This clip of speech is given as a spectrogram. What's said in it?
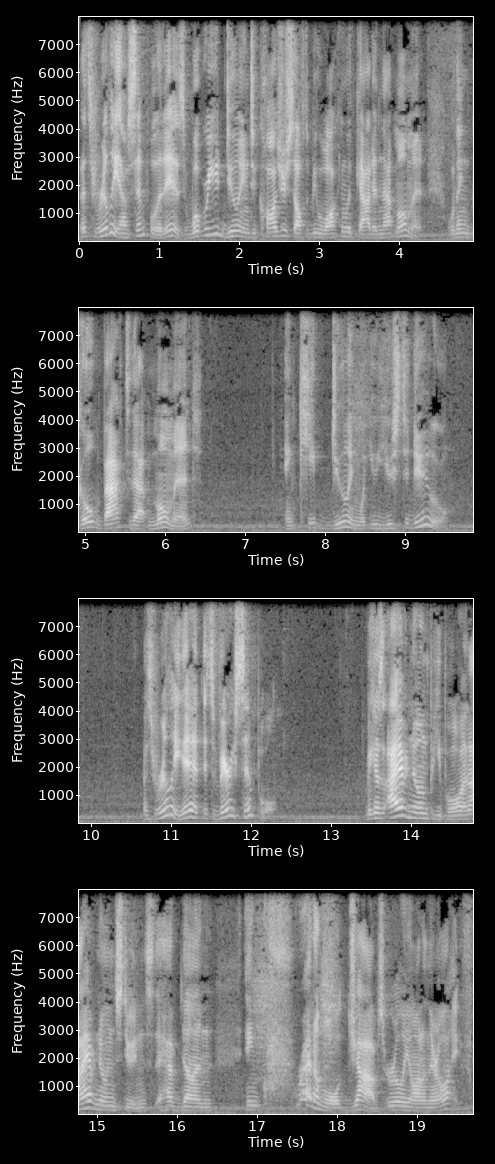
That's really how simple it is. What were you doing to cause yourself to be walking with God in that moment? Well, then go back to that moment and keep doing what you used to do. That's really it. It's very simple. Because I have known people and I have known students that have done incredible jobs early on in their life.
